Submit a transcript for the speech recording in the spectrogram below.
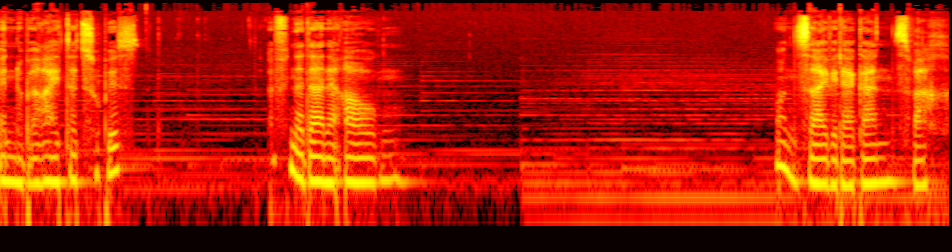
Wenn du bereit dazu bist, öffne deine Augen und sei wieder ganz wach.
